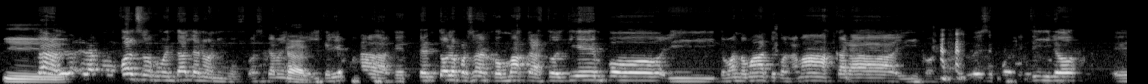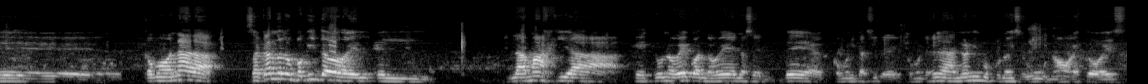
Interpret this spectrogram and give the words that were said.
Y, claro, era, como un falso documental de Anonymous, básicamente. Y queríamos nada, que estén todos los personajes con máscaras todo el tiempo y tomando mate con la máscara y con veces por el estilo. Eh, como nada, sacándole un poquito el, la magia que, uno ve cuando ve, no sé, ve comunicaciones, comunicaciones anónimos, que uno dice, uh, no, esto es,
